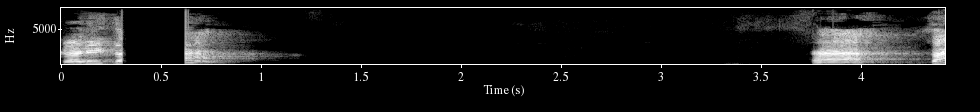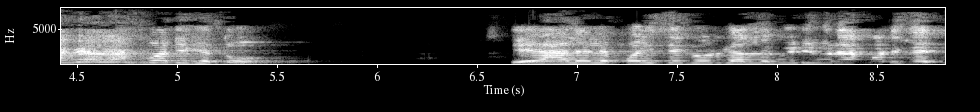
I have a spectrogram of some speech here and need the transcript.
कडीचा हा सगळ्यालाच मध्ये घेतो. हे आलेले पैसे घेऊन गेले व्हिडिओ रेकॉर्डिंग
